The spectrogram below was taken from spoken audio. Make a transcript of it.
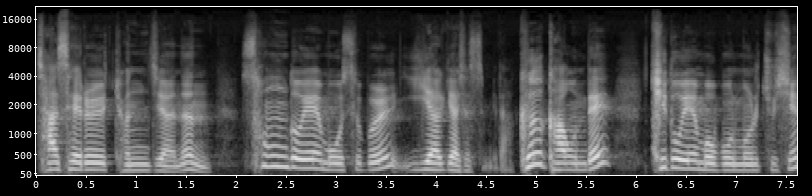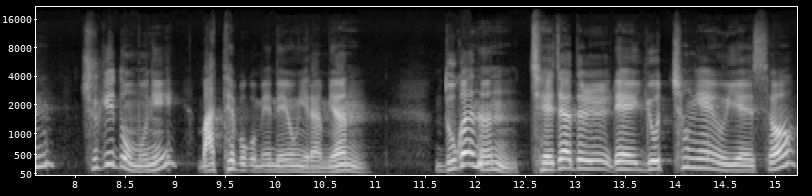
자세를 견지하는 성도의 모습을 이야기하셨습니다. 그 가운데 기도의 모범을 주신 주기도문이 마태복음의 내용이라면 누가는 제자들의 요청에 의해서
